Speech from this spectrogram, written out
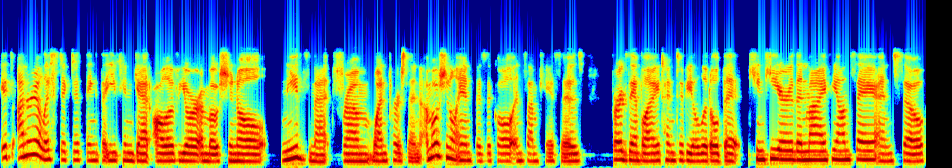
it's unrealistic to think that you can get all of your emotional needs met from one person, emotional and physical in some cases for example, I tend to be a little bit kinkier than my fiance. And so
